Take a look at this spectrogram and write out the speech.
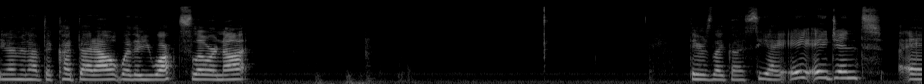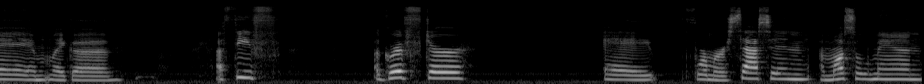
know, I'm gonna have to cut that out whether you walked slow or not. There's like a CIA agent, a like a a thief, a grifter, a former assassin, a muscle man,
